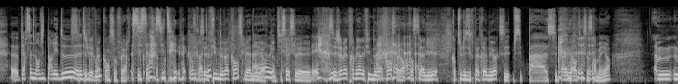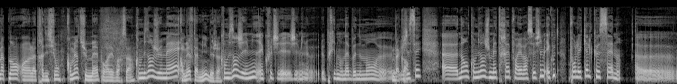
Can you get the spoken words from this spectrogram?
personne n'a envie de parler d'eux. C'était des coup. vacances offertes. C'est ça, c'était les vacances C'est le film de vacances, mais à New Ah York. oui. hein. Tu sais, c'est c'est jamais très bien les films de vacances. Alors quand c'est à New- quand tu les expatries à New York, c'est pas c'est pas la garantie que ça sera meilleur. Euh, maintenant, euh, la tradition. Combien tu mets pour aller voir ça? Combien je mets? Combien t'as mis déjà? Combien j'ai mis? Écoute, j'ai mis le, le prix de mon abonnement euh, D'accord. UGC. Euh, non, combien je mettrais pour aller voir ce film? Écoute, pour les quelques scènes euh,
